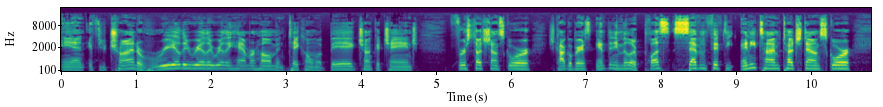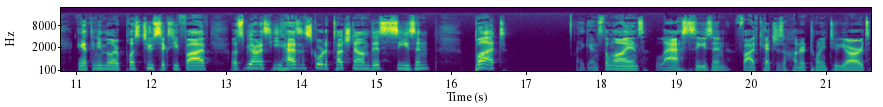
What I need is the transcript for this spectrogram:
And if you're trying to really, really, really hammer home and take home a big chunk of change, first touchdown score, Chicago Bears, Anthony Miller plus 750 anytime touchdown score. Anthony Miller plus 265. Let's be honest, he hasn't scored a touchdown this season, but against the Lions last season, five catches, 122 yards,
